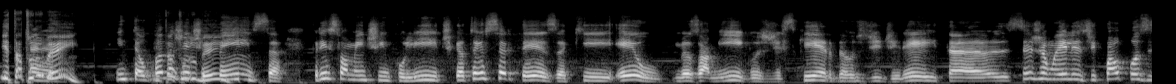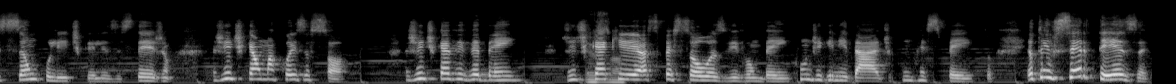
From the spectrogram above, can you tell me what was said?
E tá tudo é. bem. Então, quando tá a gente pensa, principalmente em política, eu tenho certeza que eu, meus amigos de esquerda, os de direita, sejam eles de qual posição política eles estejam, a gente quer uma coisa só. A gente quer viver bem. A gente Exato. quer que as pessoas vivam bem, com dignidade, com respeito. Eu tenho certeza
